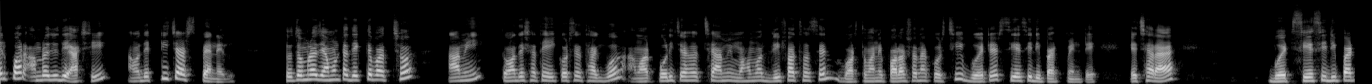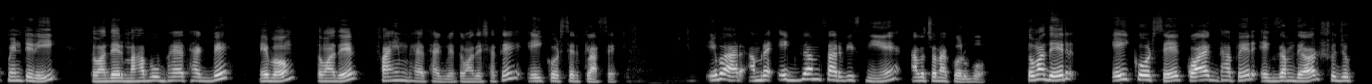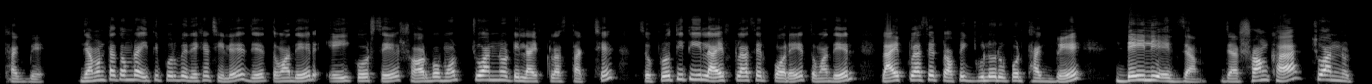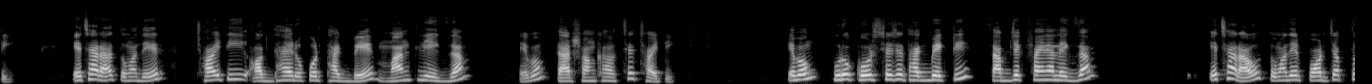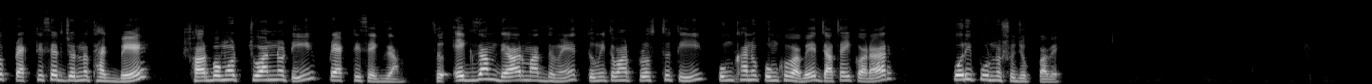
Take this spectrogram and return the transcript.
এরপর আমরা যদি আসি আমাদের টিচার্স প্যানেল তো তোমরা যেমনটা দেখতে পাচ্ছ, আমি তোমাদের সাথে এই কোর্সে থাকব। আমার পরিচয় হচ্ছে আমি মোহাম্মদ রিফাত হোসেন, বর্তমানে পড়াশোনা করছি বুয়েটের সিএসসি ডিপার্টমেন্টে এছাড়া বুয়েট সিএসসি ডিপার্টমেন্টেরই তোমাদের মাহবুব ভাইয়া থাকবে এবং তোমাদের ফাহিম ভাইয়া থাকবে তোমাদের সাথে এই কোর্সের ক্লাসে এবার আমরা এক্সাম সার্ভিস নিয়ে আলোচনা করব। তোমাদের এই কোর্সে কয়েক ধাপের এক্সাম দেওয়ার সুযোগ থাকবে। যেমনটা তোমরা ইতিপূর্বে দেখেছিলে যে তোমাদের এই কোর্সে সর্বমোট চুয়ান্নটি লাইভ ক্লাস থাকছে। সো প্রতিটি লাইভ ক্লাসের পরে তোমাদের লাইভ ক্লাসের টপিকগুলোর উপর থাকবে ডেইলি এক্সাম যার সংখ্যা চুয়ান্নটি। এছাড়া তোমাদের ছয়টি অধ্যায়ের উপর থাকবে মান্থলি এক্সাম এবং তার সংখ্যা হচ্ছে ছয়টি। এবং পুরো কোর্স শেষে থাকবে একটি সাবজেক্ট ফাইনাল এক্সাম এছাড়াও তোমাদের পর্যাপ্ত প্র্যাকটিসের জন্য থাকবে সর্বমোট চুয়ান্নটি প্র্যাকটিস এক্সাম সো এক্সাম দেওয়ার মাধ্যমে তুমি তোমার প্রস্তুতি পুঙ্খানুপুঙ্খভাবে যাচাই করার পরিপূর্ণ সুযোগ পাবে।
